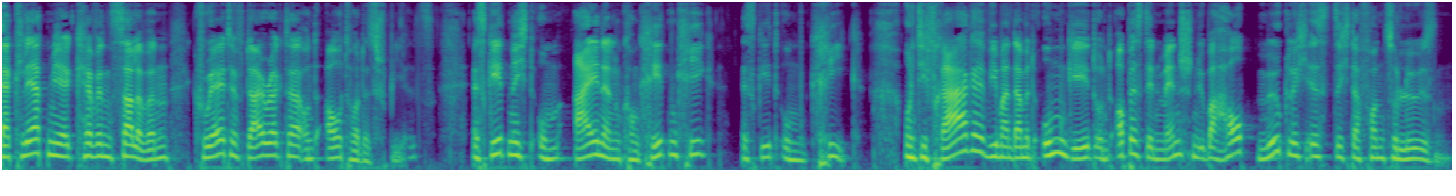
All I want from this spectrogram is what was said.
Erklärt mir Kevin Sullivan, Creative Director und Autor des Spiels. Es geht nicht um einen konkreten Krieg, es geht um Krieg. Und die Frage, wie man damit umgeht und ob es den Menschen überhaupt möglich ist, sich davon zu lösen.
